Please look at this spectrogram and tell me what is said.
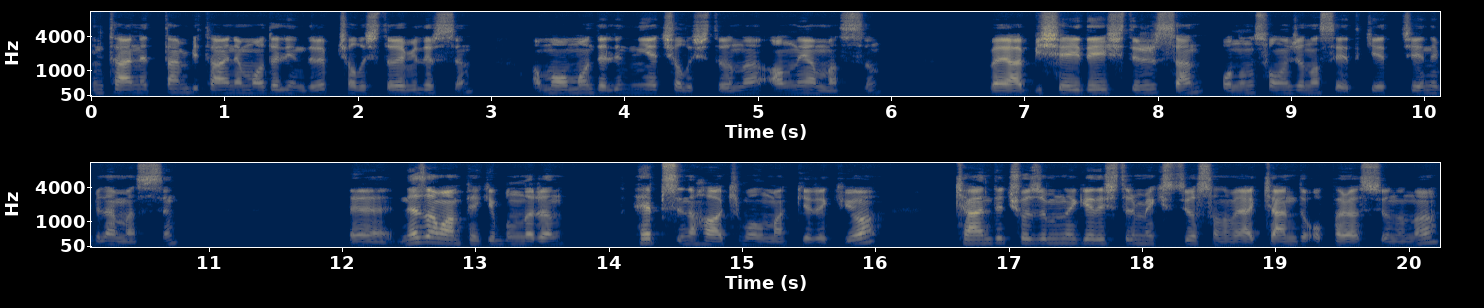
İnternetten bir tane model indirip çalıştırabilirsin. Ama o modelin niye çalıştığını anlayamazsın. Veya bir şeyi değiştirirsen onun sonuca nasıl etki edeceğini bilemezsin. Ee, ne zaman peki bunların hepsine hakim olmak gerekiyor? Kendi çözümünü geliştirmek istiyorsan veya kendi operasyonunu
